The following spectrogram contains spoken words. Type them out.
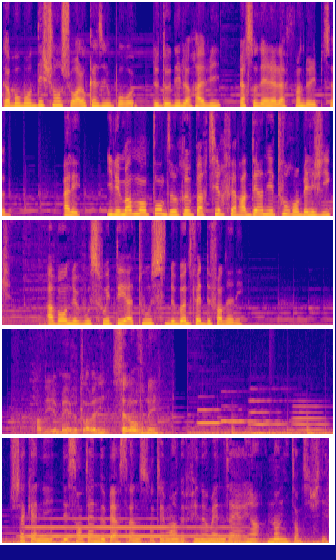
qu'un moment d'échange sera l'occasion pour eux de donner leur avis personnel à la fin de l'épisode. Allez, il est maintenant temps de repartir faire un dernier tour en Belgique avant de vous souhaiter à tous de bonnes fêtes de fin d'année. mais je te l'avais dit, c'est l'OVNI. Chaque année, des centaines de personnes sont témoins de phénomènes aériens non identifiés.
